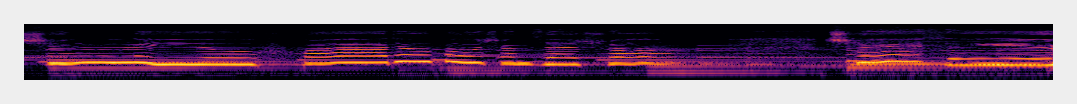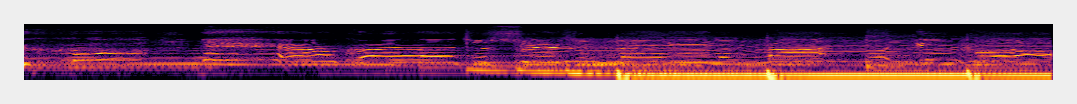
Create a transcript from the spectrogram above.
心里有话都不想再说，记得以后你要快乐，这世界没那么多因果。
